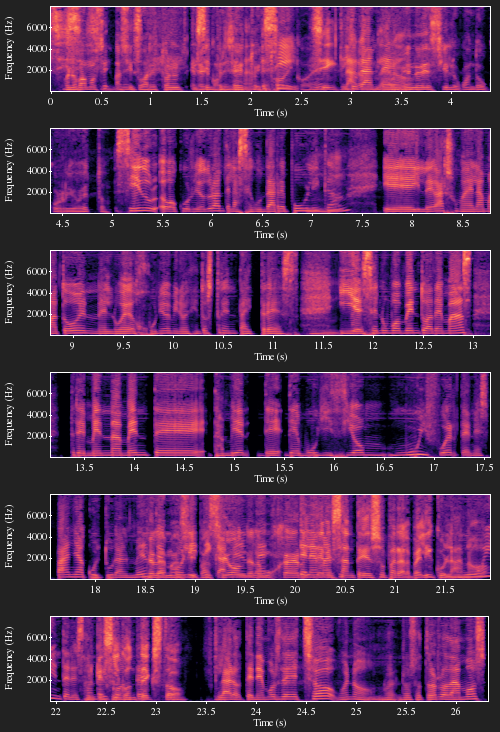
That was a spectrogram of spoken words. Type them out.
Sí, Bueno, sí, vamos sí, a es- situar esto en, en es el contexto histórico. ¿eh? Sí, claro, Durante- claro. Conviene decirlo cuando ocurrió esto. Sí, du- ocurrió durante la Segunda República. Ujú. eh, Hildegard, su madre, la mató en el 9 de junio de 1933. Ujú. Y es en un momento, además, tremendamente también de, de ebullición muy fuerte en España, culturalmente, De la emancipación de la mujer. de la interesante eso para la película, ¿no? muy interesante Porque es el contexto. Claro, tenemos de hecho, bueno, no- nosotros rodamos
